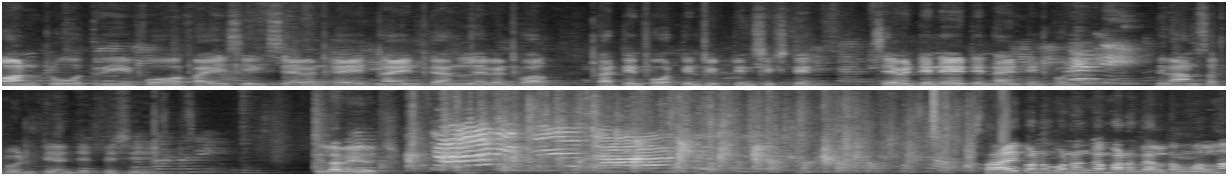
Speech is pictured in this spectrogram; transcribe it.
one two three four five six seven eight nine ten eleven twelve thirteen fourteen fifteen sixteen seventeen eighteen nineteen twenty. దీని ఆన్సర్ ట్వంటీ అని చెప్పేసి ఇలా వేయవచ్చు స్థాయికి అనుగుణంగా మనం వెళ్ళడం వలన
